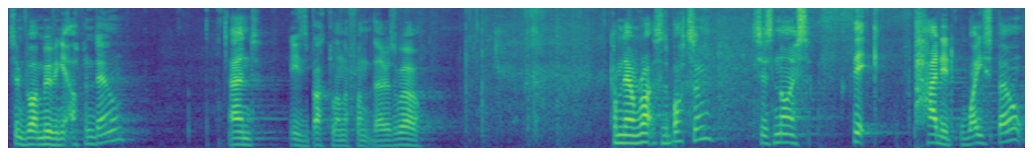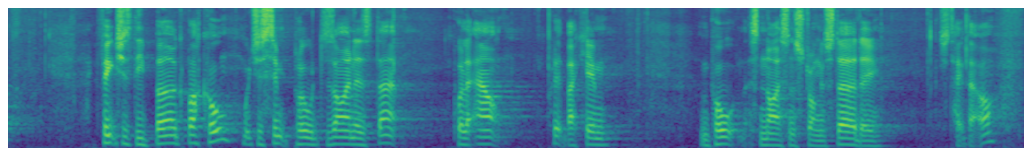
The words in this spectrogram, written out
simply by moving it up and down. And easy buckle on the front there as well. Come down right to the bottom, it's this nice, thick, padded waist belt. Features the Berg buckle, which is simple design as that. Pull it out, put it back in, and pull. That's nice and strong and sturdy. Just take that off.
